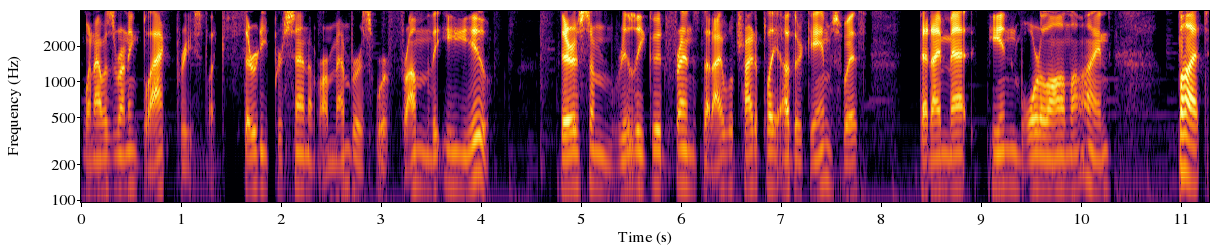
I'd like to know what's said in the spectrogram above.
When I was running Black Priest, like 30% of our members were from the EU. There are some really good friends that I will try to play other games with that I met in Mortal Online, but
